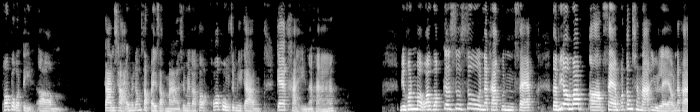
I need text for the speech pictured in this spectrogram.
เพราะปกติ การฉายไม่ต้องสับไปสับมาใช่ไหมล่ะเขาเขาคงจะมีการแก้ไขนะคะ มีคนบอกว่าวอลเกอร์สู้ๆนะคะ คุณแซกแต่พี่อมว่าแซมก็ต้องชนะอยู่แล้วนะคะ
